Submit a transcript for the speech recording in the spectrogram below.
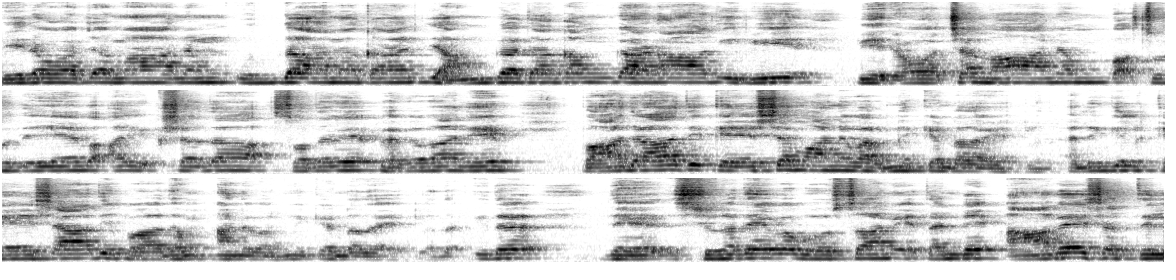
വിരോചമാനം ഉദ്ദാമകാന്തി അംഗത കങ്കണാദിഭി വിരോചമാനം വസുദേവ ഐക്ഷത സ്വതവേ ഭഗവാനെ. പാദാതി കേശമാണ് വർണിക്കേണ്ടതായിട്ടുള്ളത്. അല്ലെങ്കിൽ കേശാദി പാദം ആണ് വർണിക്കേണ്ടതായിട്ടുള്ളത്. ഇത് ശിവദേവ ഗോസ്വാമി തന്റെ ആവേശത്തിൽ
